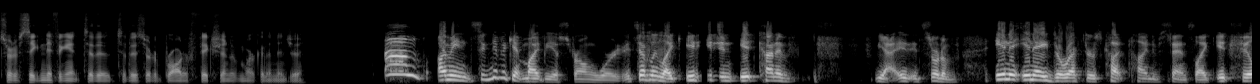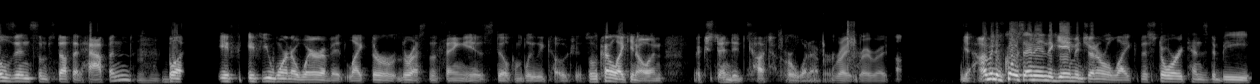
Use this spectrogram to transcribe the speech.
sort of significant to the to the sort of broader fiction of Mark of the Ninja? Um, I mean, significant might be a strong word. It's definitely mm-hmm. like it. It it kind of yeah, it, it's sort of in a, in a director's cut kind of sense. Like it fills in some stuff that happened, mm-hmm. but if if you weren't aware of it, like the the rest of the thing is still completely cogent. So it's kind of like you know an extended cut or whatever. Right, right, right. Yeah, I mean, of course, and in the game in general, like the story tends to be.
